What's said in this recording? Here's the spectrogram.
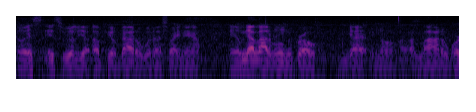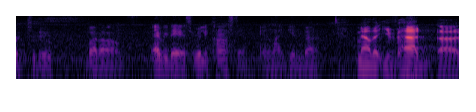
you know, it's it's really an uphill battle with us right now. And we got a lot of room to grow. We got you know a, lot of work to do. But um, every day it's really constant and like getting better. Now that you've had uh,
